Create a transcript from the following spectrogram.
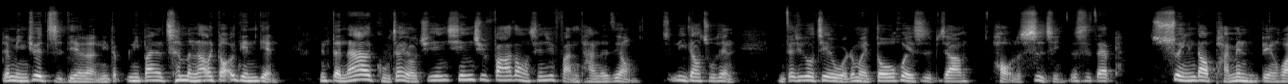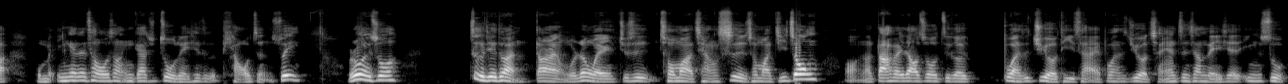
比较明确止跌了。你的你把你的成本拉得高一点点，你等待它的股价有去先去发动、先去反弹的这种力道出现，你再去做介入，我认为都会是比较好的事情。这是在。顺应到盘面的变化，我们应该在操作上应该去做的一些这个调整。所以我认为说，这个阶段，当然我认为就是筹码强势、筹码集中哦，那搭配到说这个不管是具有题材，不管是具有产业正向的一些因素，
